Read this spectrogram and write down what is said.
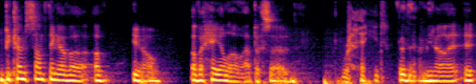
it becomes something of a of you know of a Halo episode Right. for them. You know, it, it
